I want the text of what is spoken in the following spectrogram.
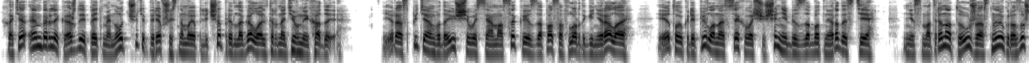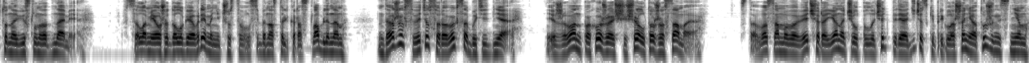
хотя Эмберли каждые пять минут, чуть оперевшись на моё плечо, предлагал альтернативные ходы. И распитием выдающегося Амасека из запасов лорда-генерала, и это укрепило нас всех в ощущении беззаботной радости, несмотря на ту ужасную угрозу, что нависла над нами. В целом я уже долгое время не чувствовал себя настолько расслабленным, даже в свете суровых событий дня. И Живан, похоже, ощущал то же самое. С того самого вечера я начал получать периодически приглашения отужинать с ним,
